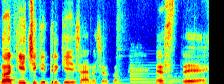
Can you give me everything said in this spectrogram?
No, aquí chiquitriquis, ah, no es cierto. Este,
